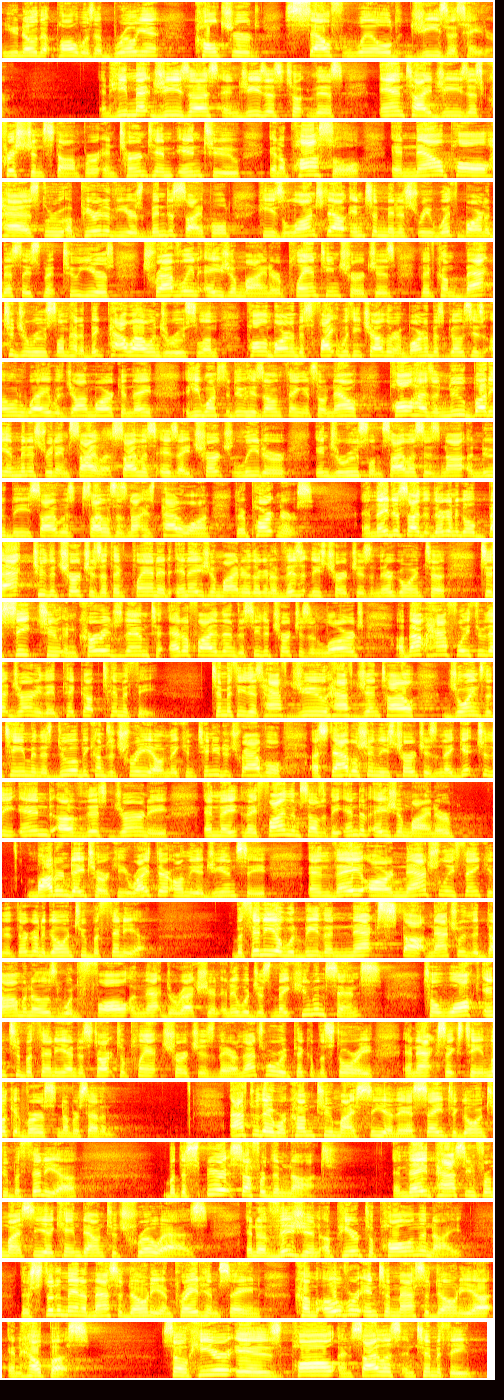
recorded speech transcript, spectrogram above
you know that Paul was a brilliant, cultured, self willed Jesus hater. And he met Jesus, and Jesus took this anti Jesus Christian stomper and turned him into an apostle. And now Paul has, through a period of years, been discipled. He's launched out into ministry with Barnabas. They've spent two years traveling Asia Minor, planting churches. They've come back to Jerusalem, had a big powwow in Jerusalem. Paul and Barnabas fight with each other, and Barnabas goes his own way with John Mark, and they, he wants to do his own thing. And so now Paul has a new buddy in ministry named Silas. Silas is a church leader in Jerusalem. Silas is not a newbie, Silas, Silas is not his Padawan. They're partners. And they decide that they're going to go back to the churches that they've planted in Asia Minor. They're going to visit these churches and they're going to, to seek to encourage them, to edify them, to see the churches enlarge. About halfway through that journey, they pick up Timothy. Timothy, this half Jew, half Gentile, joins the team, and this duo becomes a trio, and they continue to travel, establishing these churches. And they get to the end of this journey, and they, they find themselves at the end of Asia Minor modern day Turkey, right there on the Aegean Sea, and they are naturally thinking that they're going to go into Bithynia. Bithynia would be the next stop. Naturally, the dominoes would fall in that direction, and it would just make human sense to walk into Bithynia and to start to plant churches there. And that's where we pick up the story in Acts 16. Look at verse number 7. After they were come to Mysia, they essayed to go into Bithynia, but the Spirit suffered them not. And they, passing from Mysia, came down to Troas, and a vision appeared to Paul in the night. There stood a man of Macedonia and prayed him, saying, Come over into Macedonia and help us. So here is Paul and Silas and Timothy.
